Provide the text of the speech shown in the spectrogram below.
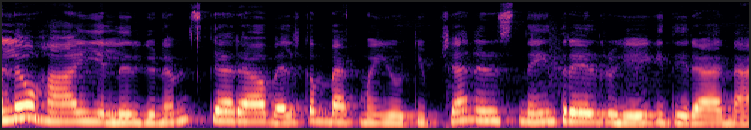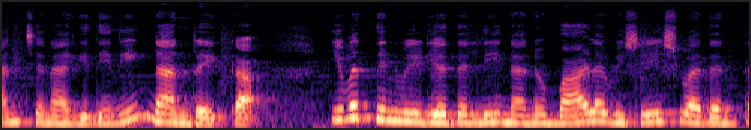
ಹಲೋ ಹಾಯ್ ಎಲ್ಲರಿಗೂ ನಮಸ್ಕಾರ. Welcome back my YouTube channel ಸ್ನೇಹಿತರೆ, ಎಲ್ಲರೂ ಹೇಗಿದ್ದೀರಾ? ನಾನು ಚೆನ್ನಾಗಿದ್ದೀನಿ. ನಾನು ರೇಖಾ. ಇವತ್ತಿನ ವಿಡಿಯೋದಲ್ಲಿ ನಾನು ಭಾಳ ವಿಶೇಷವಾದಂಥ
